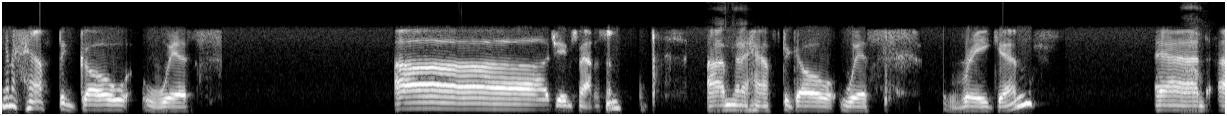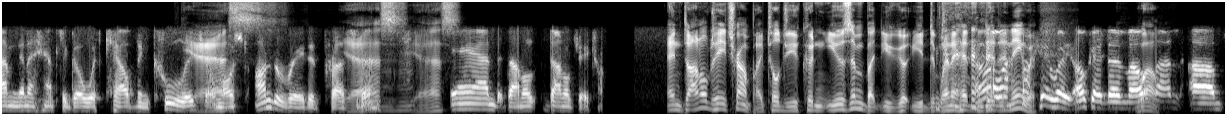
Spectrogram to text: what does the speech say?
I'm going to have to go with uh, James Madison. I'm going to have to go with Reagan. And I'm going to have to go with Calvin Coolidge, the Yes. most underrated president, yes, yes. and Donald Donald J. Trump. And Donald J. Trump. I told you you couldn't use him, but you you went ahead and did Oh, it anyway. Okay, wait. Okay, then hold Wow. on. Um,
